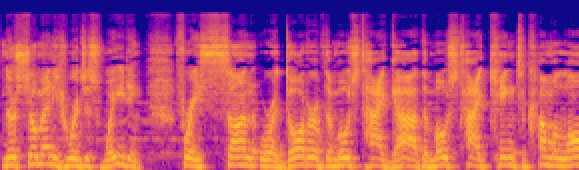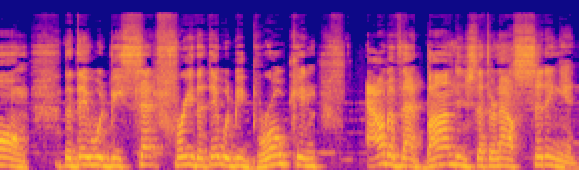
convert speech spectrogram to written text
There's so many who are just waiting for a son or a daughter of the Most High God, the Most High King to come along, that they would be set free, that they would be broken out of that bondage that they're now sitting in.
